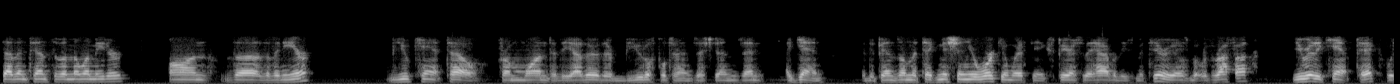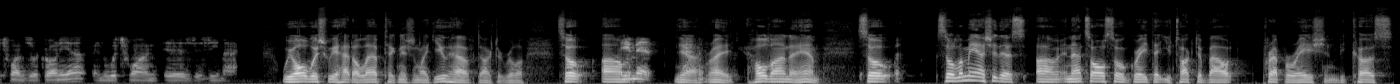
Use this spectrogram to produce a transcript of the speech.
seven tenths of a millimeter on the, the veneer, you can't tell from one to the other. They're beautiful transitions. And again, it depends on the technician you're working with, the experience they have with these materials. But with Rafa, you really can't pick which one's zirconia and which one is, is Emax. We all wish we had a lab technician like you have, Dr. Grillo. So, um, Amen. yeah, right. Hold on to him. So, so let me ask you this, um, and that's also great that you talked about preparation because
